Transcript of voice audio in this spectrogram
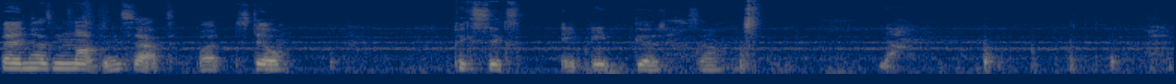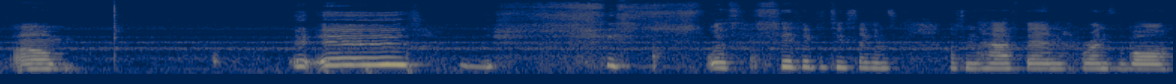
Ben has not been sacked, but still, pick six ain't, ain't good. So, yeah. Um, it is with 52 seconds left in the half. Ben runs the ball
